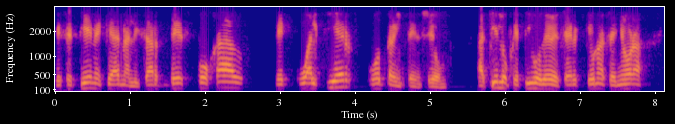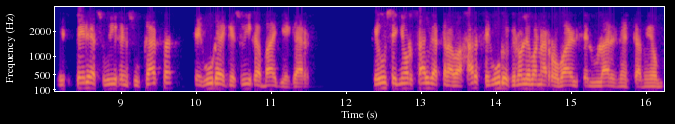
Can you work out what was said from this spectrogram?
que se tiene que analizar despojado de cualquier otra intención. Aquí el objetivo debe ser que una señora espere a su hija en su casa, segura de que su hija va a llegar. Que un señor salga a trabajar, seguro de que no le van a robar el celular en el camión.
